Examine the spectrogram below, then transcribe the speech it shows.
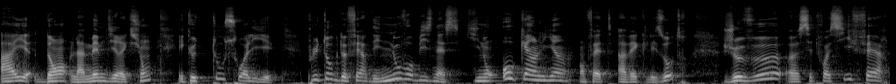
aillent dans la même direction et que tout soit lié. Plutôt que de faire des nouveaux business qui n'ont aucun lien en fait avec les autres, je veux euh, cette fois-ci faire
